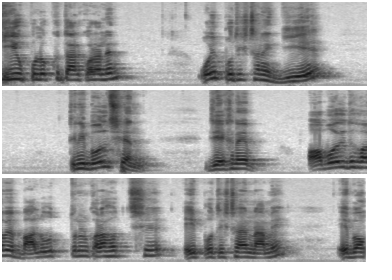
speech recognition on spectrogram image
কি উপলক্ষ দাঁড় করালেন? ওই প্রতিষ্ঠানে গিয়ে তিনি বলছেন যে এখানে অবৈধভাবে বালু উত্তোলন করা হচ্ছে এই প্রতিষ্ঠানের নামে এবং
